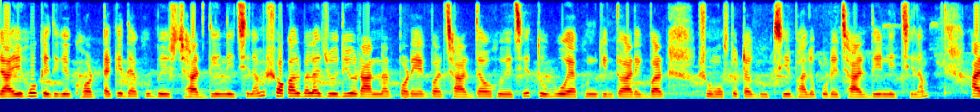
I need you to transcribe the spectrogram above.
যাই হোক, এদিকে ঘরটাকে দেখো বেশ ঝাড় দিয়ে নিচ্ছিলাম সকালবেলা যদিও রান্নার পরে একবার ঝাড় দেওয়া হয়েছে, তবুও এখন কিন্তু আরেকবার সমস্তটা গুছিয়ে ভালো করে ঝাড় দিয়ে নিচ্ছিলাম। আর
